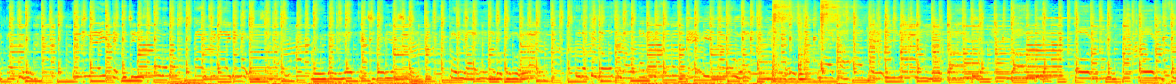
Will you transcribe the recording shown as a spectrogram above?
言葉は錯覚運命って口にしたのも勘違いでもいいじゃないムードによって千鳥足でとりあえず僕の部屋へ口説き上手はお互い様って言ったのは君も分かっていないよバンビバンビ恋恋する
